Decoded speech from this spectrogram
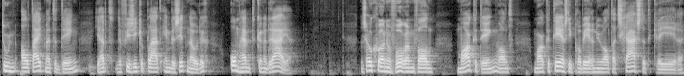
toen altijd met het ding. Je hebt de fysieke plaat in bezit nodig om hem te kunnen draaien. Dat is ook gewoon een vorm van marketing, want marketeers die proberen nu altijd schaarste te creëren.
